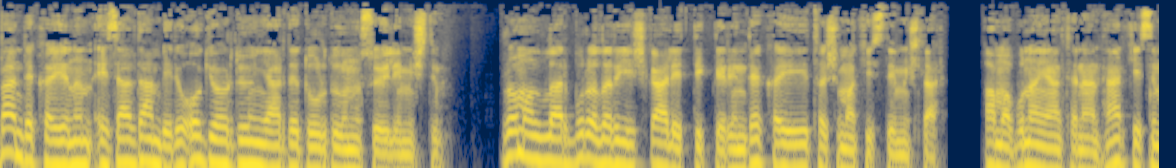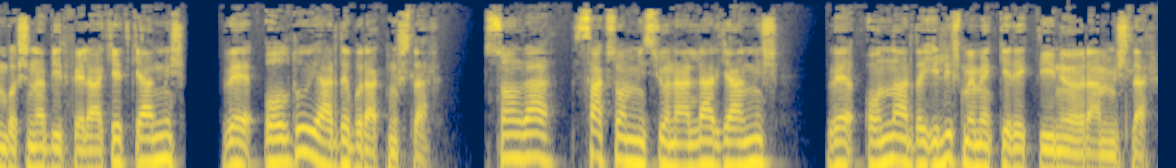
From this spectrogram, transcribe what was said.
Ben de kayanın ezelden beri o gördüğün yerde durduğunu söylemiştim. Romalılar buraları işgal ettiklerinde kayayı taşımak istemişler. Ama buna yeltenen herkesin başına bir felaket gelmiş ve olduğu yerde bırakmışlar. Sonra Sakson misyonerler gelmiş ve onlar da ilişmemek gerektiğini öğrenmişler.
